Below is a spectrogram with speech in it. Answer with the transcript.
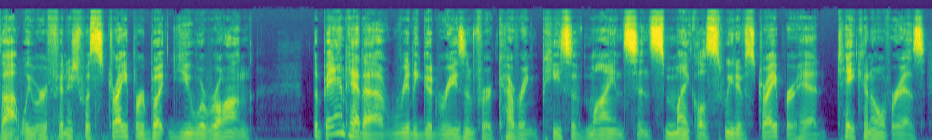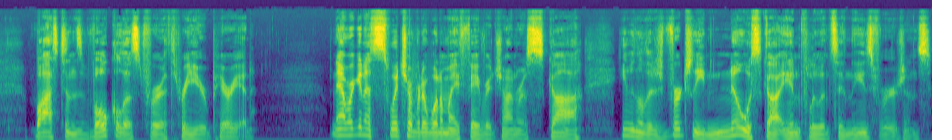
thought we were finished with Stryper, but you were wrong. The band had a really good reason for covering Peace of Mind since Michael Sweet of Stryper had taken over as Boston's vocalist for a three year period. Now we're going to switch over to one of my favorite genres, ska, even though there's virtually no ska influence in these versions.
